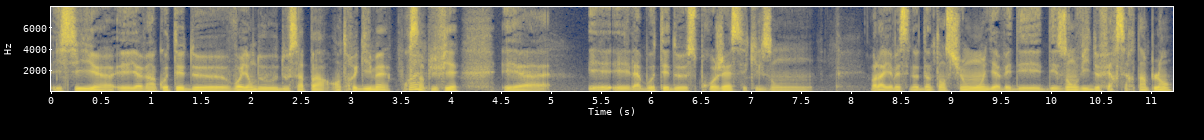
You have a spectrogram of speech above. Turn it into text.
ici et il y avait un côté de voyons d'où ça part entre guillemets pour simplifier et, et et la beauté de ce projet, c'est qu'ils ont voilà, il y avait ces notes d'intention, il y avait des, des, envies de faire certains plans,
